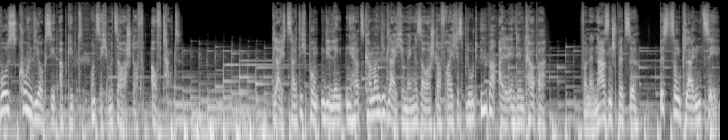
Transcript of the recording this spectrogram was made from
wo es Kohlendioxid abgibt und sich mit Sauerstoff auftankt. Gleichzeitig pumpen die linken Herzkammern die gleiche Menge sauerstoffreiches Blut überall in den Körper. Von der Nasenspitze bis zum kleinen Zeh.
